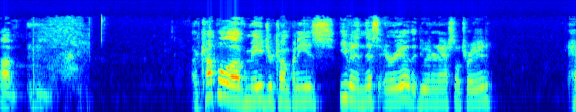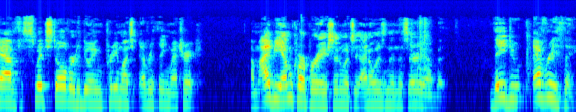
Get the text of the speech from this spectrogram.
Um, a couple of major companies, even in this area that do international trade, have switched over to doing pretty much everything metric. Um, IBM Corporation, which I know isn't in this area, but they do everything,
